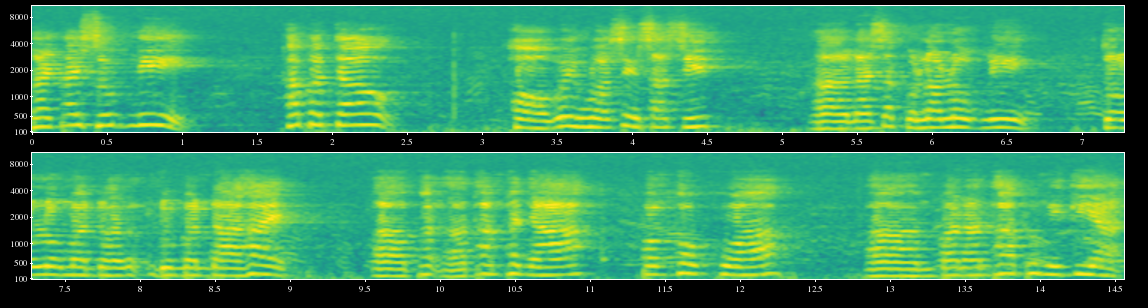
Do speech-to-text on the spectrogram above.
ในใต้สุดนี้ข้าพเจ้าขอไว้หัวสิ่งศักดิ์สิทธิ์ในสกุลโลกนี้จงลงมาดูบันดาให้ท่านพญาพร้อมครอบครัวบรรดาท่าผู้มีเกียรติ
